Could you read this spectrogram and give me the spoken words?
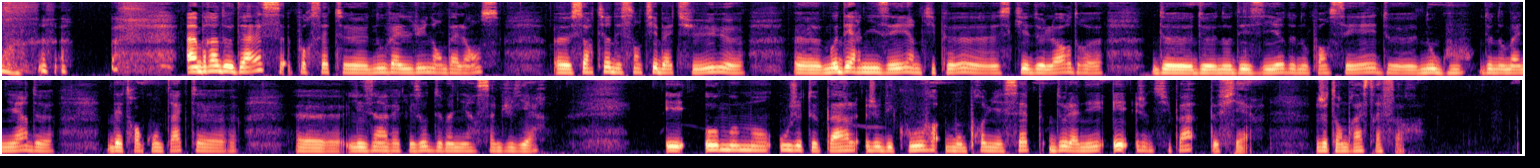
un brin d'audace pour cette nouvelle lune en balance, sortir des sentiers battus, moderniser un petit peu ce qui est de l'ordre de, nos désirs, de nos pensées, de nos goûts, de nos manières d'être en contact euh, euh, les uns avec les autres de manière singulière. Et au moment où je te parle, je découvre mon premier cep de l'année et je ne suis pas peu fière. Je t'embrasse très fort.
